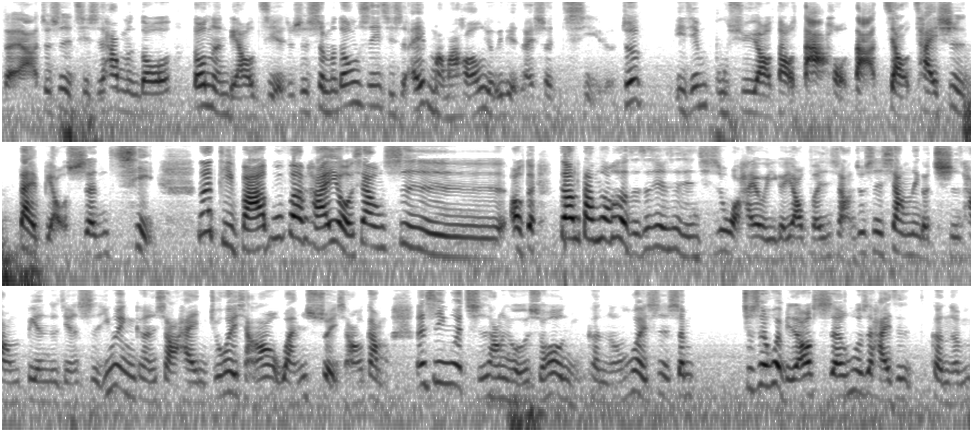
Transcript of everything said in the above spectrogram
对啊，就是其实他们都都能了解，就是什么东西，其实哎，妈妈好像有一点在生气了，就是。已经不需要到大吼大叫才是代表生气。那体罚部分还有像是哦，对，当当众喝止这件事情，其实我还有一个要分享，就是像那个池塘边这件事，因为你可能小孩你就会想要玩水，想要干嘛，但是因为池塘有的时候你可能会是生。就是会比较深，或是孩子可能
